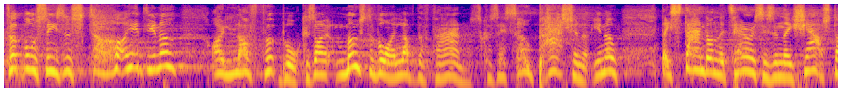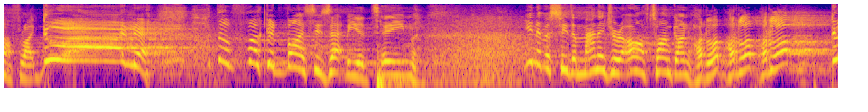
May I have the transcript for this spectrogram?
Football season started, you know. I love football because I, most of all, I love the fans because they're so passionate, you know. They stand on the terraces and they shout stuff like, Go on! What the fuck advice is that to your team? You never see the manager at half time going, Huddle up, huddle up, huddle up, Go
